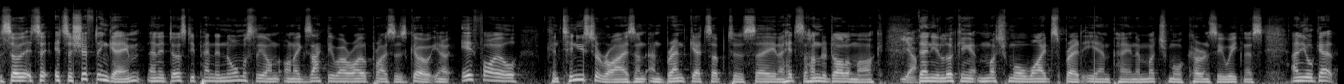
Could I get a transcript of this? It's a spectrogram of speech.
So it's a it's a shifting game, and it does depend enormously on, on exactly where oil prices go. You know, if oil continues to rise and, and Brent gets up to say you know hits the hundred dollar mark, Yeah. then you're looking at much more widespread EM pain and much more currency weakness, and you'll get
